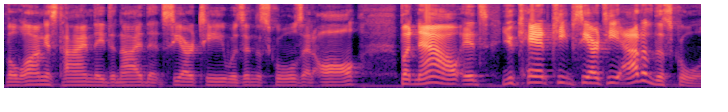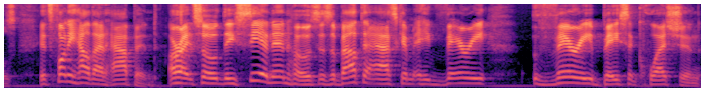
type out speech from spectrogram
the longest time they denied that CRT was in the schools at all? But now it's you can't keep CRT out of the schools. It's funny how that happened. All right, so the CNN host is about to ask him a very very basic question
